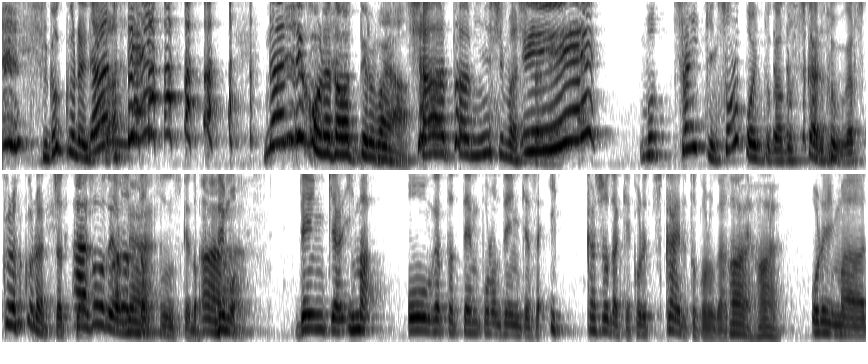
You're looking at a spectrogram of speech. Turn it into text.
すごくないですか？なんで？なんでこんな溜まってるばや。チャーター見にしました、えね。えもう最近そのポイントカード使えるとこが少なくなっちゃってあそうだよね。腹立つんですけど。はいでも電気屋今大型店舗の電気屋さん1箇所だけこれ使えるところがあって、はいはい。俺今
